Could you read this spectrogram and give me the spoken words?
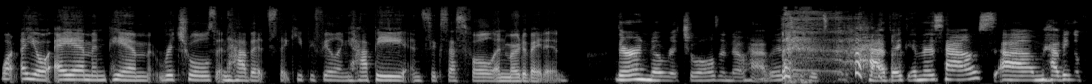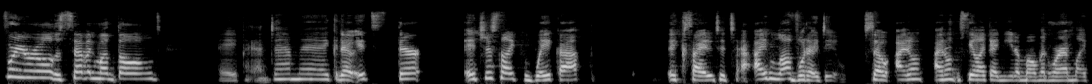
What are your AM and PM rituals and habits that keep you feeling happy and successful and motivated? there are no rituals and no habits it's havoc in this house. Um, having a four year old, a seven month old, a pandemic. No, it's there. It's just like wake up excited to, t- I love what I do. So I don't, I don't feel like I need a moment where I'm like,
